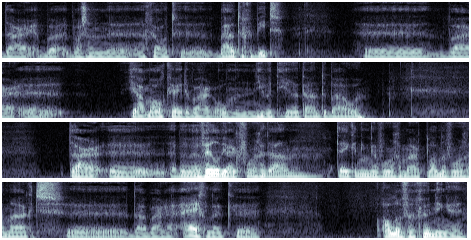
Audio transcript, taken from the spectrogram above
daar was een, uh, een groot uh, buitengebied. waar ja, mogelijkheden waren om een nieuwe dierentuin te bouwen. Daar hebben we veel werk voor gedaan. Tekeningen voor gemaakt, plannen voor gemaakt. daar waren eigenlijk alle vergunningen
